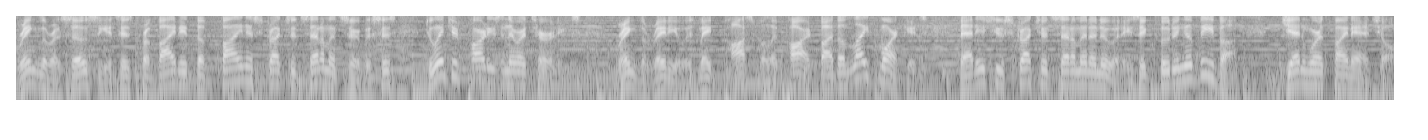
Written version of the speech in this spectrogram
Ringler Associates has provided the finest structured settlement services to injured parties and their attorneys. Ringler Radio is made possible in part by the life markets that issue structured settlement annuities, including Aviva, Genworth Financial,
